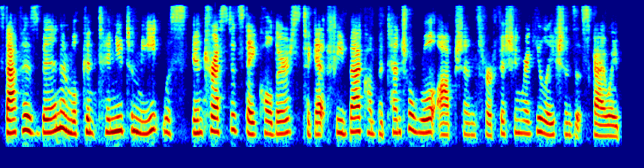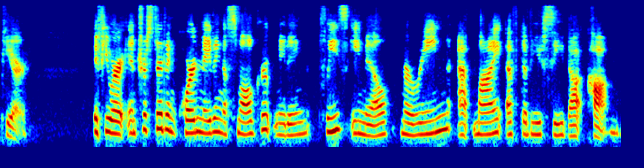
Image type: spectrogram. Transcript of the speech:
Staff has been and will continue to meet with interested stakeholders to get feedback on potential rule options for fishing regulations at Skyway Pier. If you are interested in coordinating a small group meeting, please email marine at myfwc.com.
